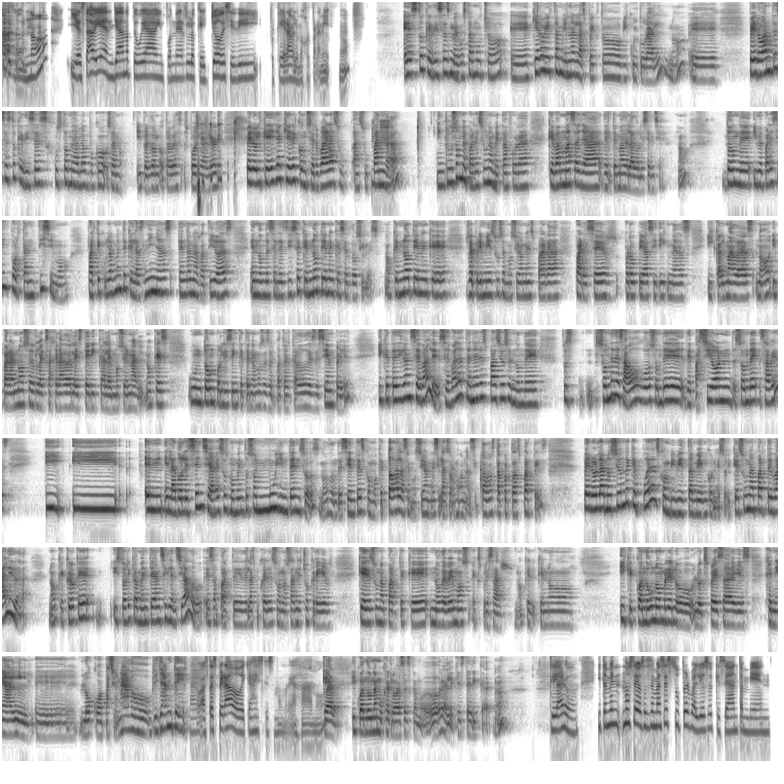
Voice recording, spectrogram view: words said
hazlo, ¿no? Y está bien, ya no te voy a imponer lo que yo decidí porque era lo mejor para mí, ¿no? Esto que dices me gusta mucho. Eh, quiero ir también al aspecto bicultural, ¿no? Eh, pero antes esto que dices justo me habla un poco, o sea, y perdón, otra vez, spoiler alert, pero el que ella quiere conservar a su, a su panda, incluso me parece una metáfora que va más allá del tema de la adolescencia, ¿no? Donde, y me parece importantísimo particularmente que las niñas tengan narrativas en donde se les dice que no tienen que ser dóciles, ¿no? que no tienen que reprimir sus emociones para parecer propias y dignas y calmadas, ¿no? Y para no ser la exagerada, la histérica, la emocional, ¿no? Que es un tone policing que tenemos desde el patriarcado desde siempre. Y que te digan, se vale, se vale tener espacios en donde pues, son de desahogo, son de, de pasión, son de, ¿sabes? Y, y en, en, la adolescencia esos momentos son muy intensos, ¿no? Donde sientes como que todas las emociones y las hormonas y todo está por todas partes. Pero la noción de que puedes convivir también con eso y que es una parte válida, ¿no? Que creo que históricamente han silenciado esa parte de las mujeres o nos han hecho creer que es una parte que no debemos expresar, ¿no? Que, que no y que cuando un hombre lo, lo expresa es genial, eh, loco, apasionado, brillante. Claro, hasta esperado de que, ay, es que es un hombre, ajá, ¿no? Claro, y cuando una mujer lo hace es como, órale, qué histérica, ¿no? Claro, y también, no sé, o sea, se me hace súper valioso que sean también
